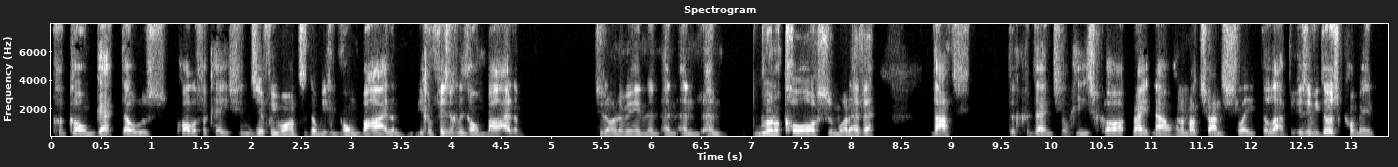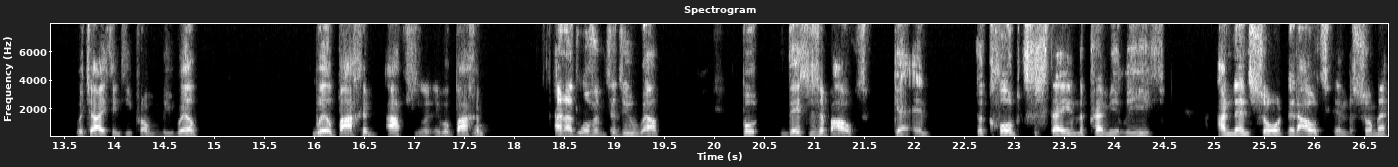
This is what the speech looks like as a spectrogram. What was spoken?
could go and get those qualifications if we wanted them. We can go and buy them. You can physically go and buy them. Do you know what I mean? And, and, and, and run a course and whatever. That's the credential he's got right now. And I'm not trying to slate the lad because if he does come in, which I think he probably will, we'll back him. Absolutely, we'll back him. And I'd love him to do well. But this is about getting the club to stay in the Premier League and then sorting it out in the summer.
